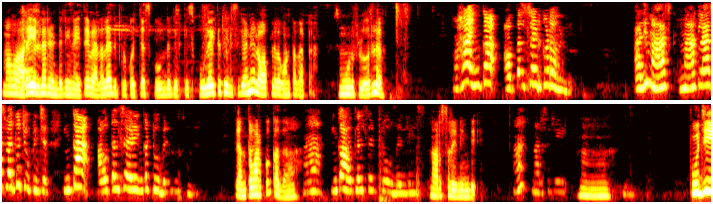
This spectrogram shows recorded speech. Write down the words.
మా వారే వెళ్ళారండి నేనైతే వెళ్ళలేదు. ఇప్పుడు వచ్చా స్కూల్ దగ్గరికి. స్కూల్ అయితే తెలుసు కానీ లోపల ఉంటుందట. మూడు ఫ్లోర్లు. ఇంకా అవతల సైడ్ కూడా ఉంది. అది మా మా క్లాస్ వరకు చూపించారు. ఇంకా అవతల సైడ్ ఇంకా టూ బిల్డింగ్స్ ఎంతవరకు కదా? ఆ, ఇంకా అవతల సైడ్ టూ బిల్డింగ్స్ నర్సరీ నుండి. నర్సరీ. పూజీ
